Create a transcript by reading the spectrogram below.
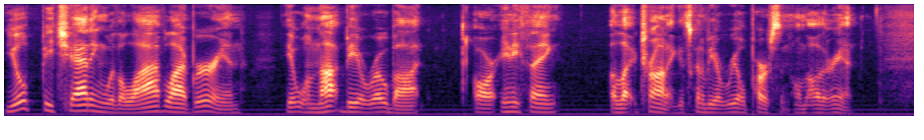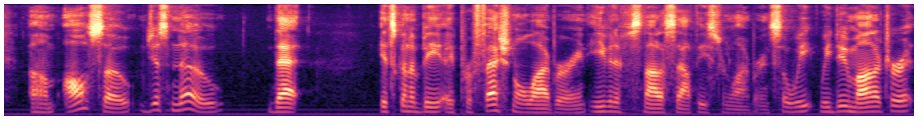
You'll be chatting with a live librarian. It will not be a robot or anything electronic. It's going to be a real person on the other end. Um, also, just know that it's going to be a professional librarian, even if it's not a Southeastern librarian. So we, we do monitor it.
